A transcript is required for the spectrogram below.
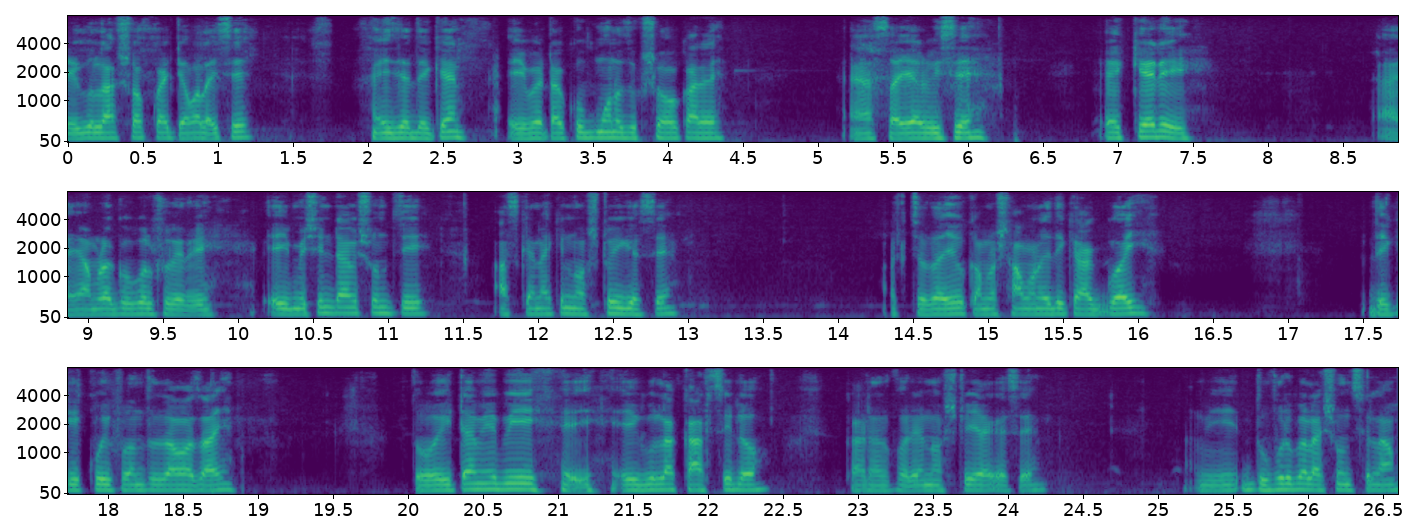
এইগুলা সব কাটে ফেলাইছে। এই যে দেখেন, এই বেটা খুব মনোযোগ সহকারে সাইয়া রইছে। এই কে রে? আমরা গুগল ফুলে দিই। এই মেশিনটা আমি শুনছি, আজকে নাকি নষ্ট হয়ে গেছে। আচ্ছা যাই হোক, আমরা সামনের দিকে আগুয়াই। দেখি কই পর্যন্ত যাওয়া যায়। তো এইটা মেবি এইগুলা কাটছিল। কাটার পরে নষ্ট হয়ে গেছে। আমি দুপুরবেলা শুনছিলাম।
